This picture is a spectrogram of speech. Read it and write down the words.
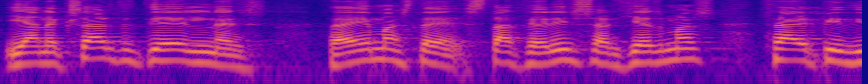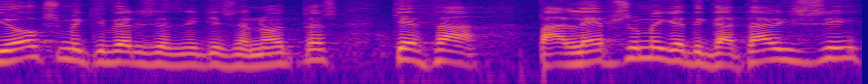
Οι ανεξάρτητοι Έλληνες θα είμαστε σταθεροί στις αρχές μας, θα επιδιώξουμε κυβέρνηση Εθνικής Ενότητας και θα παλέψουμε για την κατάργηση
